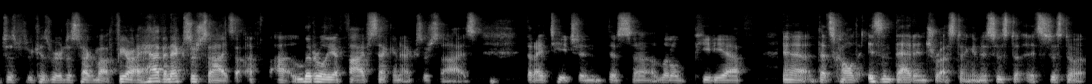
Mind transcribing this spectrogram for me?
just because we were just talking about fear i have an exercise a, a, literally a five second exercise that i teach in this uh, little pdf uh, that's called isn't that interesting? And it's just a, it's just a,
